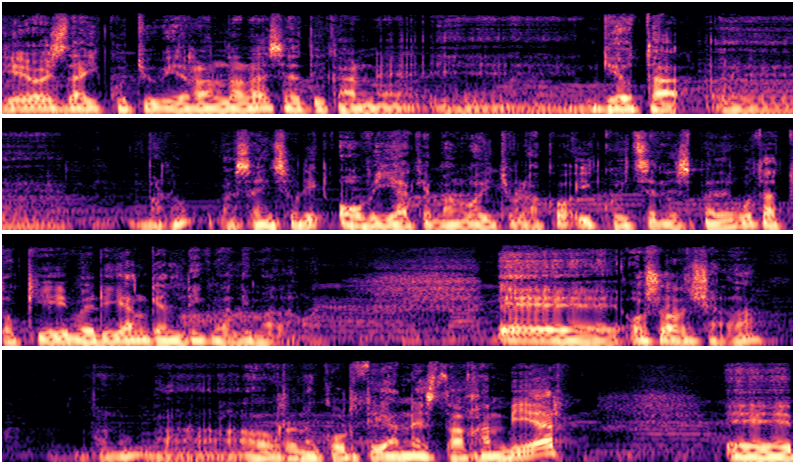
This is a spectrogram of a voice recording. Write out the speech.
gero ez da ikutu behar aldara, zatik e, geota, e, bueno, bazain zuri, obiak emango ditulako, ikuitzen espadegu, eta toki berian geldik baldima dago. E, oso horreza da. Bueno, ba, aurreneko urtean ez da jan bihar, e,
